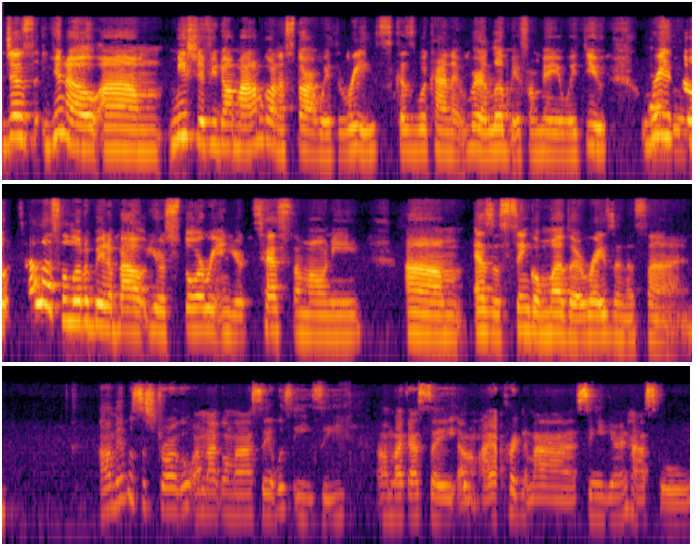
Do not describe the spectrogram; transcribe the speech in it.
just you know, um, Misha, if you don't mind, I'm going to start with Reese because we're kind of we're a little bit familiar with you. Reese, so tell us a little bit about your story and your testimony um, as a single mother raising a son. Um, it was a struggle. I'm not gonna lie, I say it was easy. Um, like I say, um, I got pregnant my senior year in high school.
